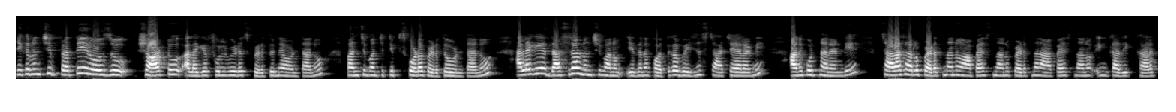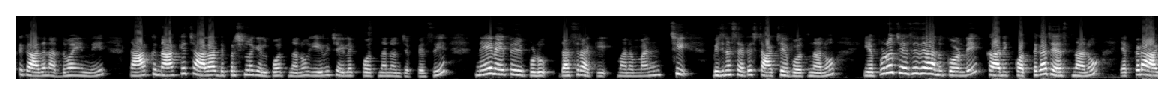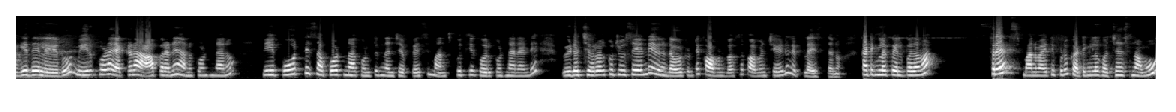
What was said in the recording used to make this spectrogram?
ఇక నుంచి ప్రతిరోజు షార్ట్ అలాగే ఫుల్ వీడియోస్ పెడుతూనే ఉంటాను. మంచి మంచి టిప్స్ కూడా పెడుతూ ఉంటాను. అలాగే దసరా నుంచి మనం ఏదైనా కొత్తగా బిజినెస్ స్టార్ట్ చేయాలని అనుకుంటున్నానండి. చాలా సార్లు పెడుతున్నాను ఆపేస్తున్నాను పెడుతున్నాను ఆపేస్తున్నాను. ఇంకా అది కరెక్ట్ కాదని అర్థమైంది. నాకు నాకే చాలా డిప్రెషన్లోకి వెళ్ళిపోతున్నాను ఏది చేయలేకపోతున్నాను అని చెప్పేసి నేనైతే ఇప్పుడు దసరాకి మనం మంచి బిజినెస్ అయితే స్టార్ట్ చేయబోతున్నాను. ఎప్పుడూ చేసేదే అనుకోండి కానీ కొత్తగా చేస్తున్నాను. ఎక్కడ ఆగేదే లేదు. మీరు కూడా ఎక్కడ ఆపరనే అనుకుంటున్నాను. మీ పూర్తి సపోర్ట్ నాకు ఉంటుందని చెప్పేసి మనస్ఫూర్తిగా కోరుకుంటున్నానండి. వీడియో చివరి వరకు చూసేయండి. ఏదైనా డౌట్ ఉంటే కామెంట్ బాక్స్లో కామెంట్ చేయండి రిప్లై ఇస్తాను. కటింగ్లోకి వెళ్ళిపోదామా? ఫ్రెండ్స్ మనమైతే ఇప్పుడు కటింగ్లోకి వచ్చేస్తున్నాము.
